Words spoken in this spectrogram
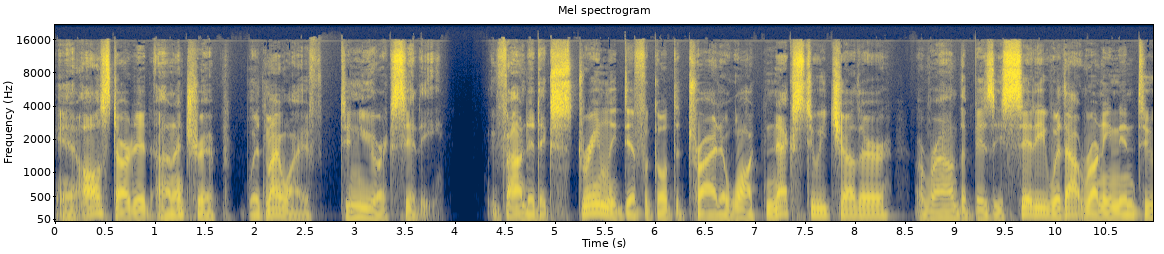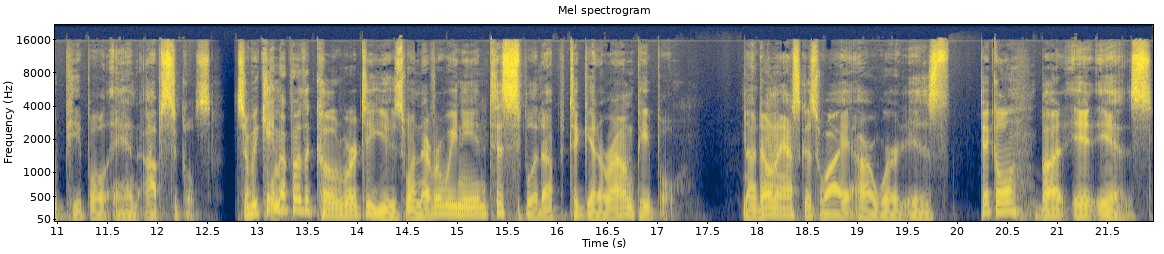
And it all started on a trip with my wife to New York City. We found it extremely difficult to try to walk next to each other around the busy city without running into people and obstacles. So we came up with a code word to use whenever we needed to split up to get around people. Now, don't ask us why our word is pickle, but it is.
